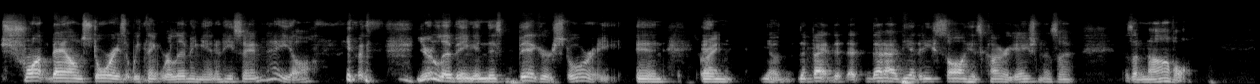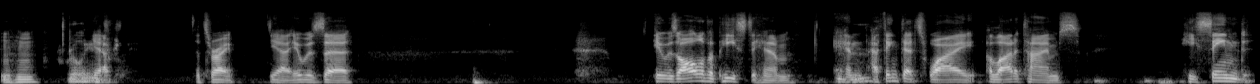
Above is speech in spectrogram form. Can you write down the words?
shrunk down stories that we think we're living in, and he's saying, "Hey, y'all, you're living in this bigger story," and right. and you know the fact that, that that idea that he saw his congregation as a as a novel, mm-hmm. really yeah. interesting. That's right. Yeah, it was uh it was all of a piece to him. And mm-hmm. I think that's why a lot of times he seemed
